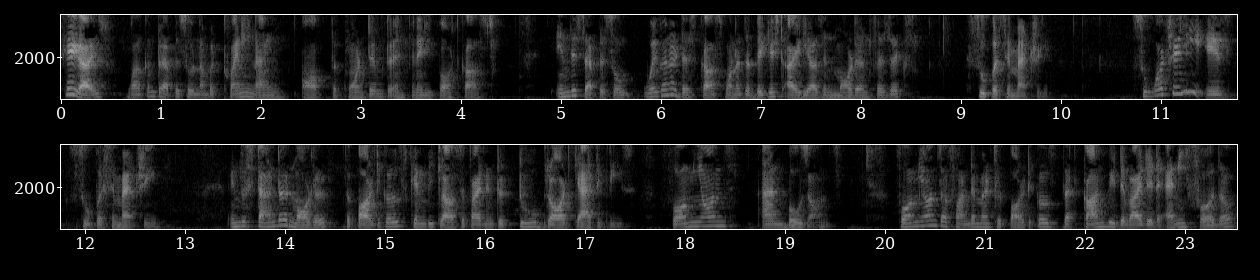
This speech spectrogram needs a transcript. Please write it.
Hey guys, welcome to episode number 29 of the Quantum to Infinity podcast. In this episode, we're going to discuss one of the biggest ideas in modern physics supersymmetry. So, what really is supersymmetry? In the standard model, the particles can be classified into two broad categories fermions and bosons. Fermions are fundamental particles that can't be divided any further,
